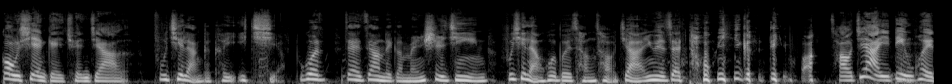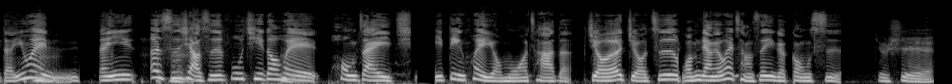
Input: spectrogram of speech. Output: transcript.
贡献给全家了。夫妻两个可以一起啊，不过在这样的一个门市经营，夫妻俩会不会常吵架？因为在同一个地方吵架一定会的，因为等于二十小时夫妻都会碰在一起，一定会有摩擦的。久而久之，我们两个会产生一个共识，就是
